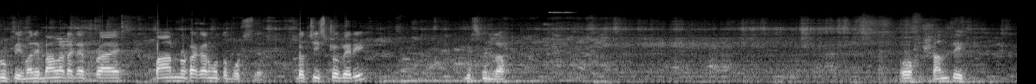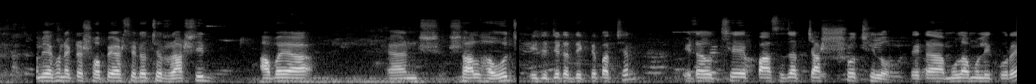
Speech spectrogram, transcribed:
রুপি মানে বাংলা টাকায় প্রায় বাহান্ন টাকার মতো পড়ছে। এটা হচ্ছে স্ট্রবেরি বিসমিল্লাহ। ওহ, শান্তি। আমি এখন একটা শপে আসছি, এটা হচ্ছে রাশিদ আবায়া অ্যান্ড শাল হাউজ। এই যে যেটা দেখতে পাচ্ছেন এটা হচ্ছে পাঁচ হাজার চারশো ছিল তো এটা মোলামুলি করে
